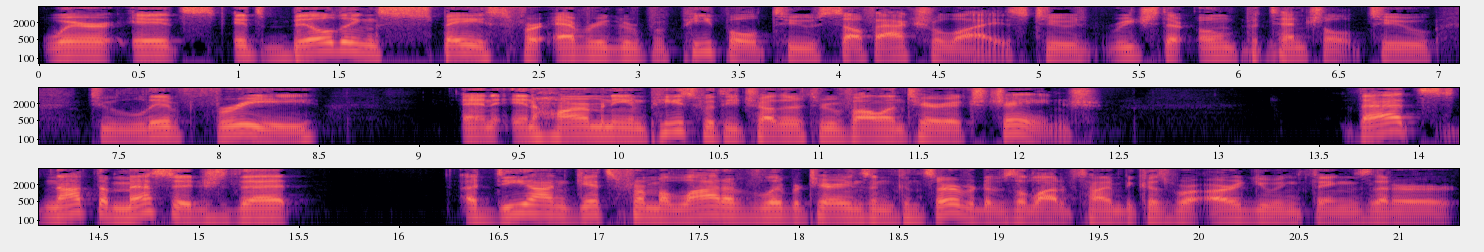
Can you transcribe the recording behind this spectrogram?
where it's it's building space for every group of people to self actualize, to reach their own potential, to to live free and in harmony and peace with each other through voluntary exchange. That's not the message that a Dion gets from a lot of libertarians and conservatives a lot of time because we're arguing things that are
